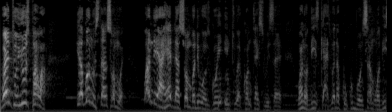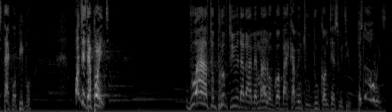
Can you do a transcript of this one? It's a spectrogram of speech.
when to use power. You are going to stand somewhere. One day I heard that somebody was going into a context with uh, one of these guys, whether Kwaku Bonsam or these type of people. What is the point? Do I have to prove to you that I'm a man of God by coming to do contest with you? It's not always.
